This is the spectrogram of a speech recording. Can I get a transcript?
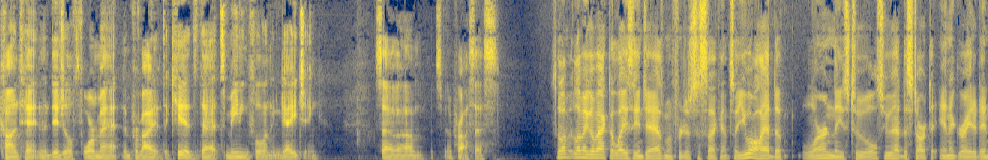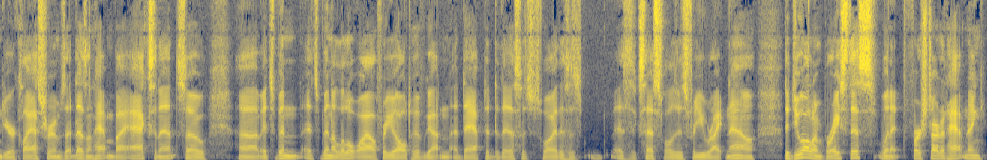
content in a digital format and provide it to kids that's meaningful and engaging. So um, it's been a process. So let me, let me go back to Lacey and Jasmine for just a second. So you all had to learn these tools. You had to start to integrate it into your classrooms. That doesn't happen by accident. So uh, it's been it's been a little while for you all to have gotten adapted to this, which is why this is as successful as it is for you right now. Did you all embrace this when it first started happening?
